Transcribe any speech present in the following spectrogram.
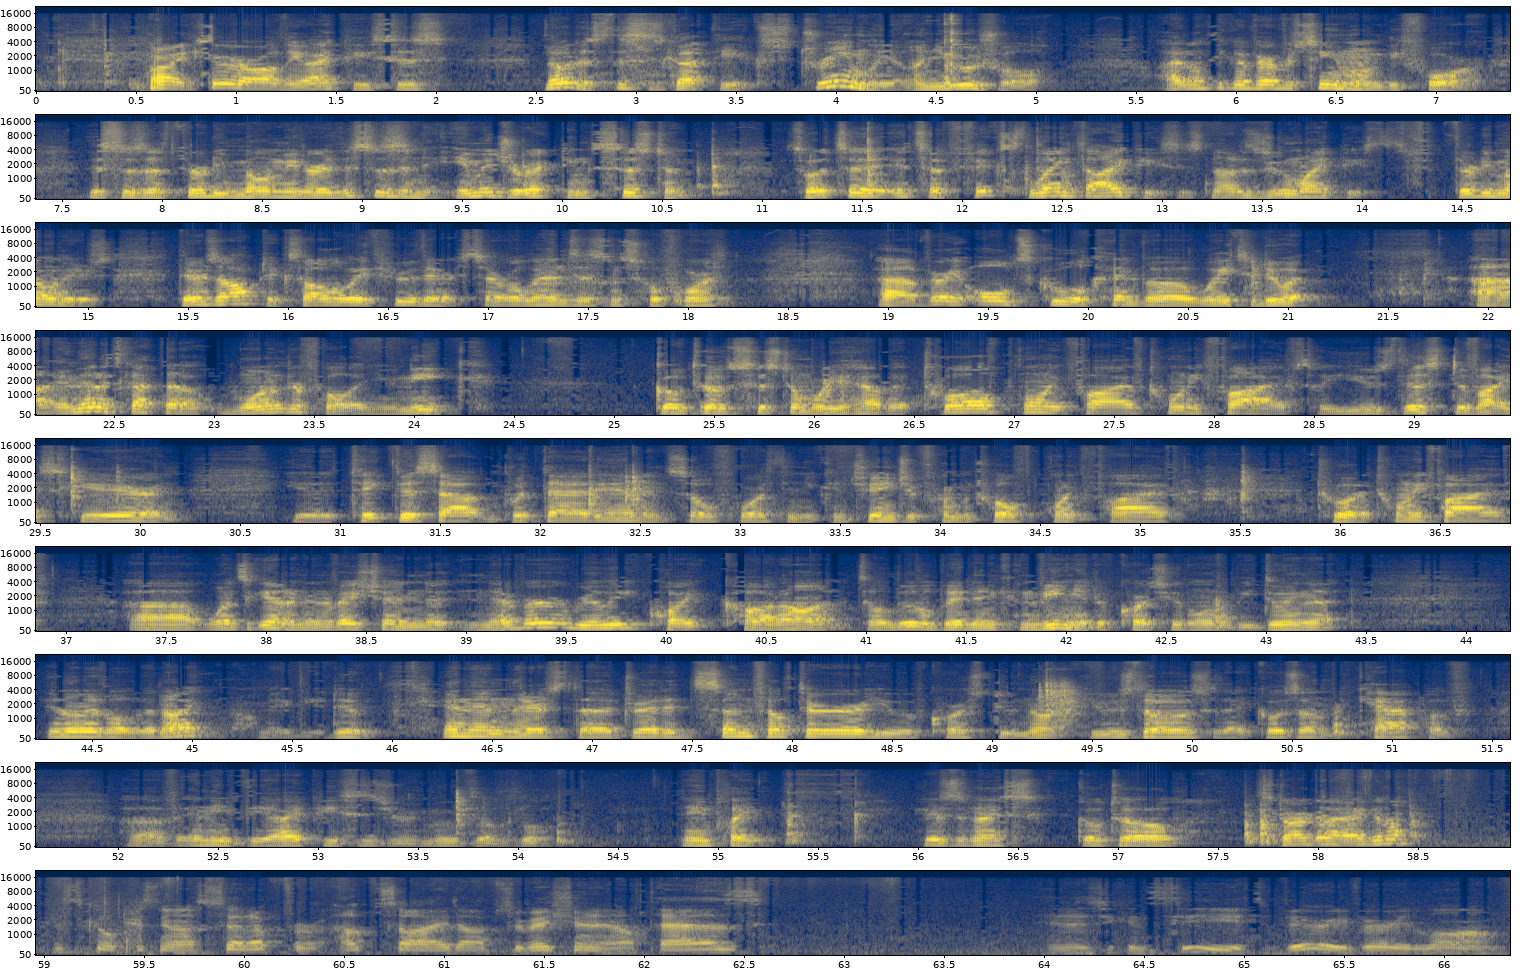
All right, here are all the eyepieces. Notice this has got the extremely unusual, I don't think I've ever seen one before. This is a 30 millimeter. This is an image erecting system. So it's a it's a fixed length eyepiece. It's not a zoom eyepiece. It's 30 millimeters. There's optics all the way through there, several lenses and so forth. Uh, very old school kind of a way to do it. Uh, and then it's got the wonderful and unique Goto system where you have a 12.525. So you use this device here and you take this out and put that in and so forth and you can change it from a 12.5 to a 25. Uh, once again, an innovation that never really quite caught on. It's a little bit inconvenient. Of course, you don't want to be doing that in the middle of the night. Well, maybe you do. And then there's the dreaded sun filter. You, of course, do not use those. That goes on the cap of, of any of the eyepieces. You remove the little nameplate. Here's a nice Goto star diagonal. This scope is now set up for outside observation in Altaz. And as you can see, it's very, very long.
